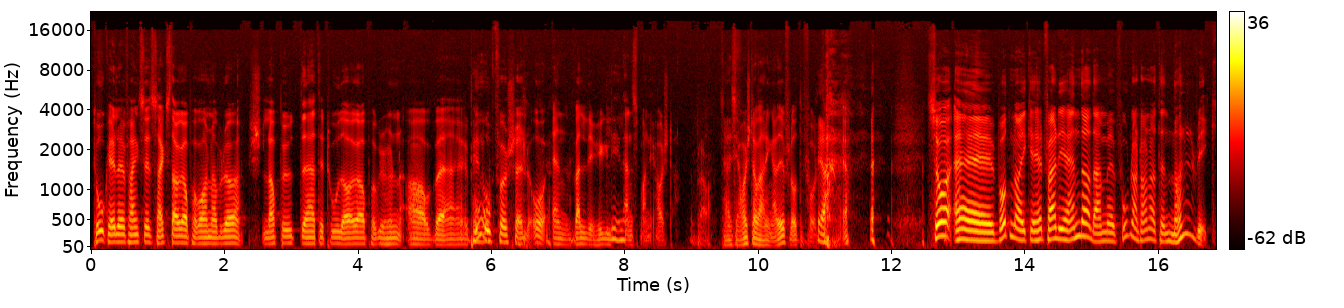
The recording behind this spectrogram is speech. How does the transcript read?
Tok hele fengsel, seks dager på vann og brød. Slapp ut etter to dager pga. Pen god oppførsel og en veldig hyggelig lensmann i Harstad. Bra. Så jeg sier harstadværinger, det er flotte folk. Ja. Så eh, båten var ikke helt ferdig enda. De for bl.a. til Narvik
